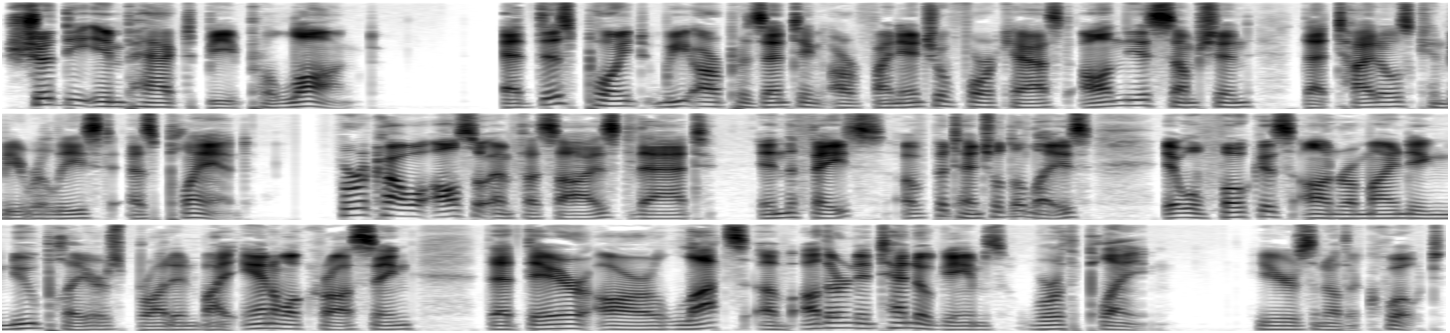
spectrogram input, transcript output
should the impact be prolonged. At this point, we are presenting our financial forecast on the assumption that titles can be released as planned. Furukawa also emphasized that, in the face of potential delays, it will focus on reminding new players brought in by Animal Crossing that there are lots of other Nintendo games worth playing. Here's another quote.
